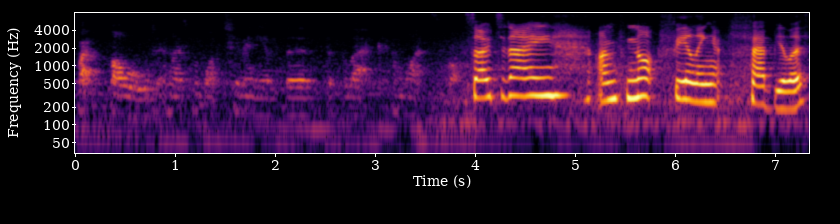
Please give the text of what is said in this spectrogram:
quite bold and I didn't want too many of the, the black and white spots. So today I'm not feeling fabulous.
